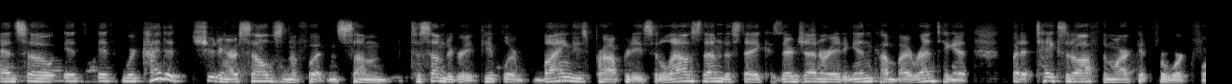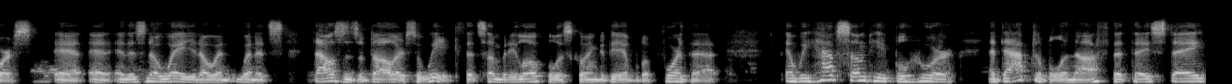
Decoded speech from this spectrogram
And so it it we're kind of shooting ourselves in the foot in some to some degree. People are buying these properties. It allows them to stay because they're generating income by renting it, but it takes it off the market for workforce. And, and, and there's no way, you know, when, when it's thousands of dollars a week that somebody local is going to be able to afford that. And we have some people who are adaptable enough that they stay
